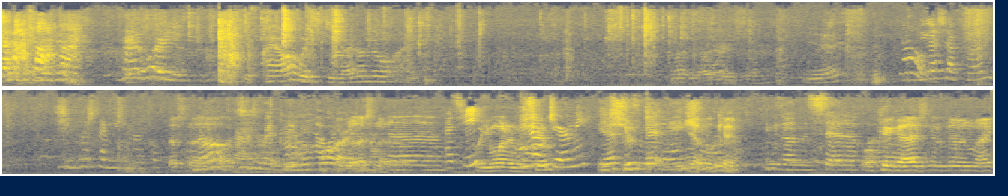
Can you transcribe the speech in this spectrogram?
How were you? I always do, I don't know why. Yes? No. You guys have fun? This is the first time meeting Michael. That's not. No, she's met me before. Yeah, that's not- Uh, Has he? Oh, you want him to you know shoot? Jeremy? Yes, he's met me. Yeah, okay. He was on the set of Okay, guys, gonna do my...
